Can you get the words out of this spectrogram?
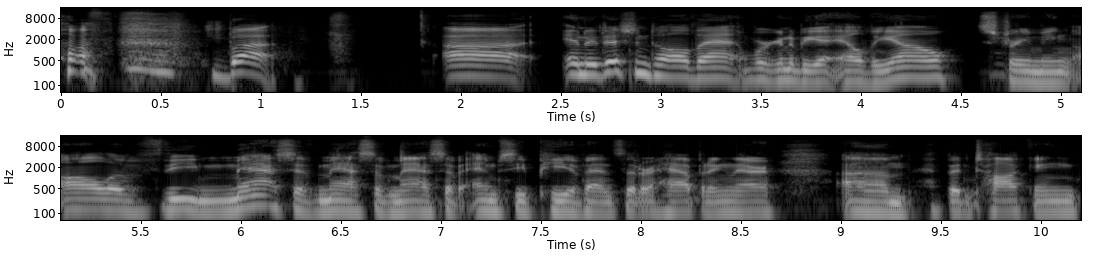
but uh, in addition to all that, we're going to be at LVO streaming all of the massive, massive, massive MCP events that are happening there. Um, have been talking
